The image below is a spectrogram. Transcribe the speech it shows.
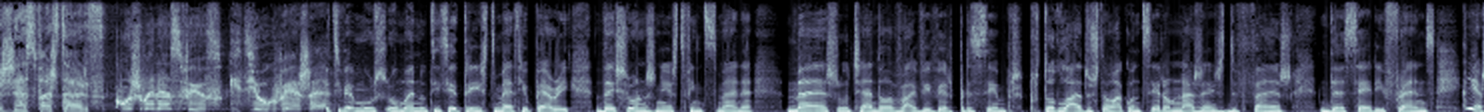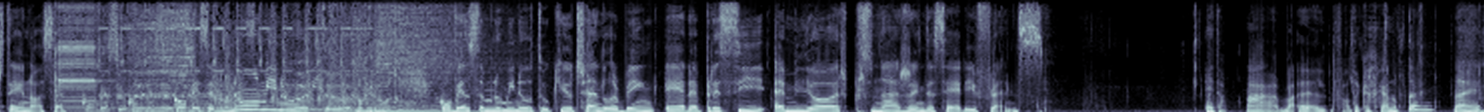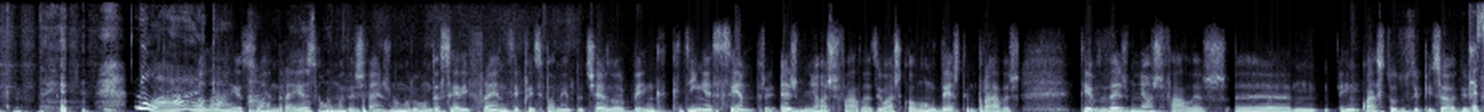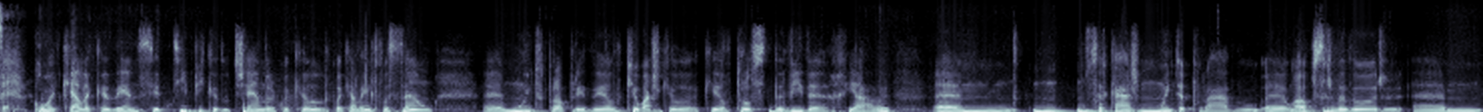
Já se faz tarde com Joana Azevedo e Diogo Beja. Tivemos uma notícia triste: Matthew Perry deixou-nos neste fim de semana, mas o Chandler vai viver para sempre. Por todo lado estão a acontecer homenagens de fãs da série Friends e esta é a nossa. Convença-me num minuto. No minuto. Convença-me num minuto que o Chandler Bing era para si a melhor personagem da série Friends. Então, ah, eh, falta carregar no botão, não é? Lá, Olá, então. eu sou a Andreia, sou uma das fãs número um da série Friends e principalmente do Chandler Bing, que tinha sempre as melhores falas. Eu acho que ao longo das temporadas teve das melhores falas hum, em quase todos os episódios, com aquela cadência típica do Chandler, com, aquele, com aquela inflação ah, muito própria dele, que eu acho que ele, que ele trouxe da vida real. Um, um- um sarcasmo muito apurado, ah, observador, um,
